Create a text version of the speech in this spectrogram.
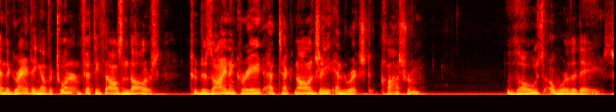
and the granting of $250,000 to design and create a technology enriched classroom. Those were the days.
